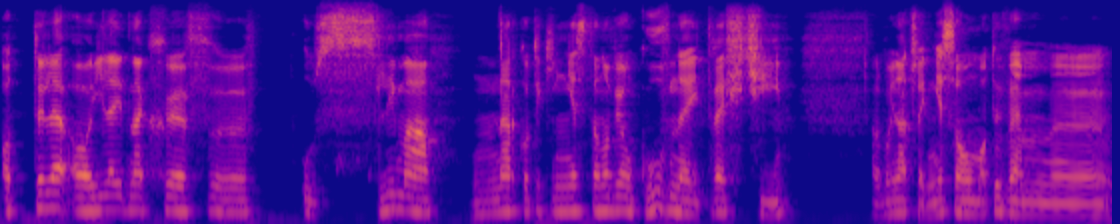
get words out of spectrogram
O tyle, o ile jednak w, u Slima narkotyki nie stanowią głównej treści, albo inaczej, nie są motywem e,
